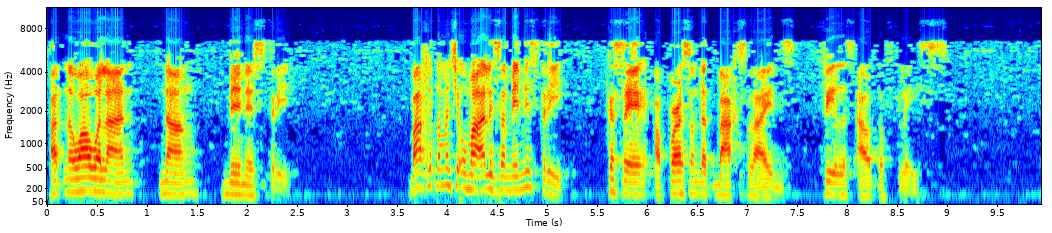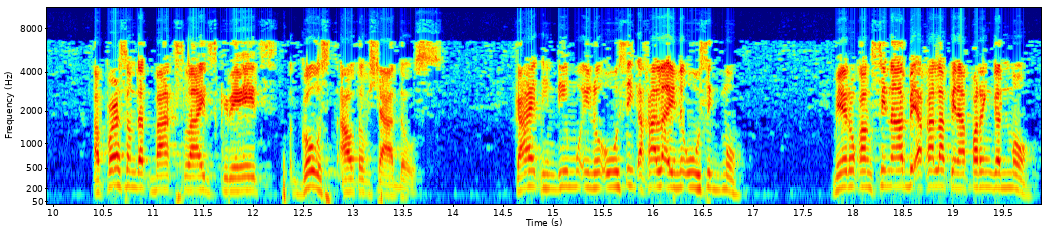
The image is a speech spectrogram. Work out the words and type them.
at nawawalan ng ministry. Bakit naman siya umaalis sa ministry? Kasi a person that backslides feels out of place. A person that backslides creates a ghost out of shadows. Kahit hindi mo inuusig, akala inuusig mo. Meron kang sinabi, akala pinaparinggan mo.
